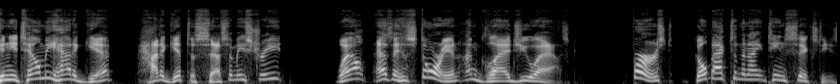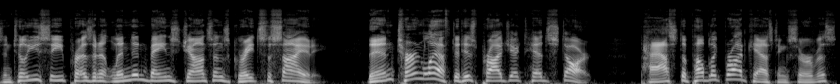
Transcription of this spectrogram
Can you tell me how to get how to get to Sesame Street? Well, as a historian, I'm glad you asked. First, go back to the 1960s until you see President Lyndon Baines Johnson's Great Society. Then turn left at his project Head Start, past the Public Broadcasting Service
